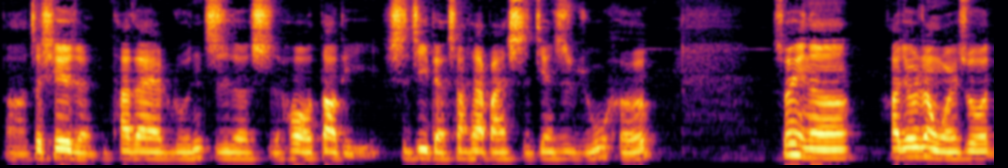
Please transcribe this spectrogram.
啊、这些人他在轮值的时候到底实际的上下班时间是如何。所以呢，他就认为说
